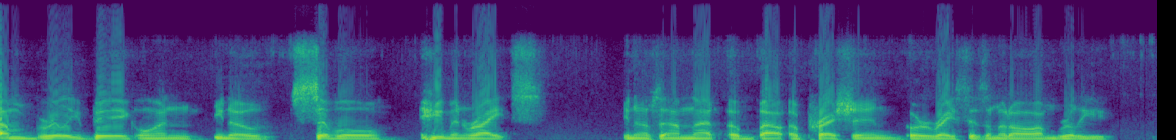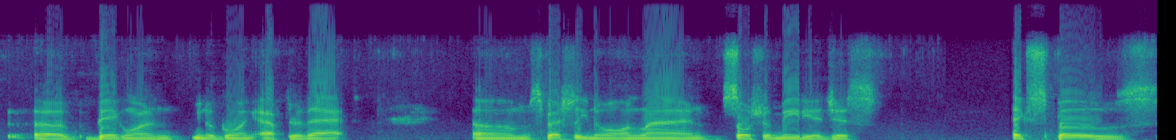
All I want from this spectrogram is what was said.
I'm really big on you know civil human rights. You know, I'm saying I'm not about oppression or racism at all. I'm really uh, big on you know going after that, um, especially you know online, social media just expose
